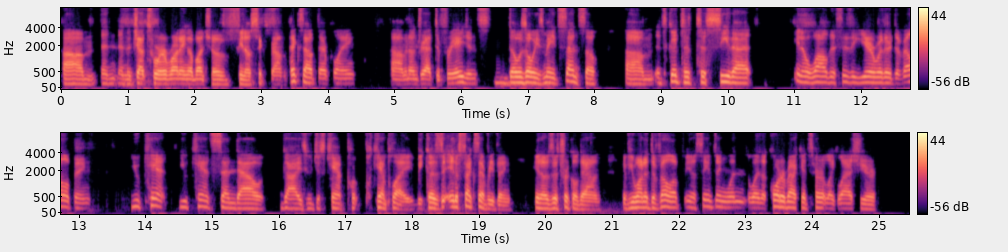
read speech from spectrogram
Um, and, and the Jets were running a bunch of, you know, six round picks out there playing um, and undrafted free agents. Those always made sense. So um, it's good to, to see that, you know, while this is a year where they're developing – you can't you can't send out guys who just can't can't play because it affects everything. You know, as a trickle down. If you want to develop, you know, same thing when when a quarterback gets hurt like last year,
